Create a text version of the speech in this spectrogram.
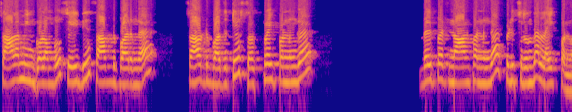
சால மீன் குழம்பு செய்து சாப்பிட்டு பாருங்க. சாப்பிட்டு பார்த்துட்டு சப்ஸ்கிரைப் பண்ணுங்க. பெல் பட்டன் ஆன் பண்ணுங்க. பிடிச்சிருந்தா லைக் பண்ணுங்க.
